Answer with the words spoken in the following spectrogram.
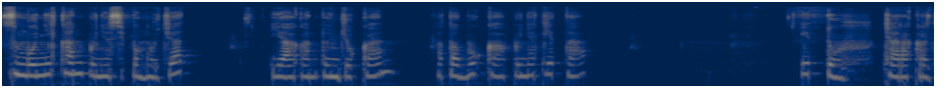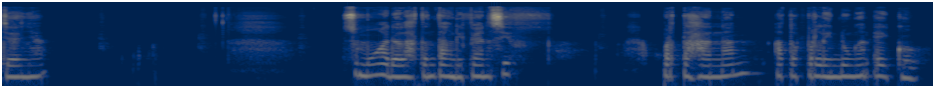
Sembunyikan punya si penghujat, ia akan tunjukkan atau buka punya kita. Itu cara kerjanya. Semua adalah tentang defensif, pertahanan, atau perlindungan ego.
